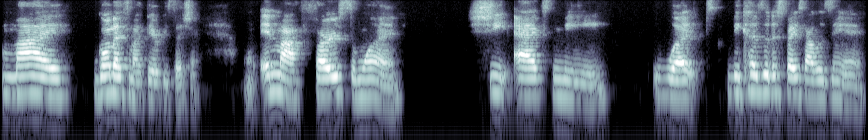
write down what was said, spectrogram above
my going back to my therapy session in my first one she asked me what because of the space i was in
